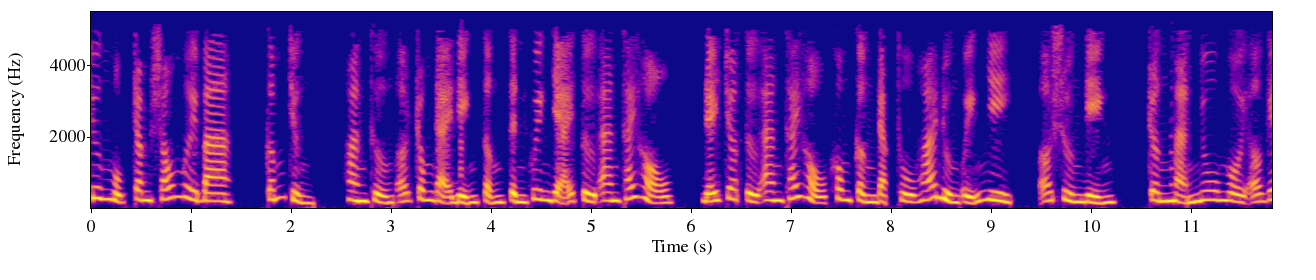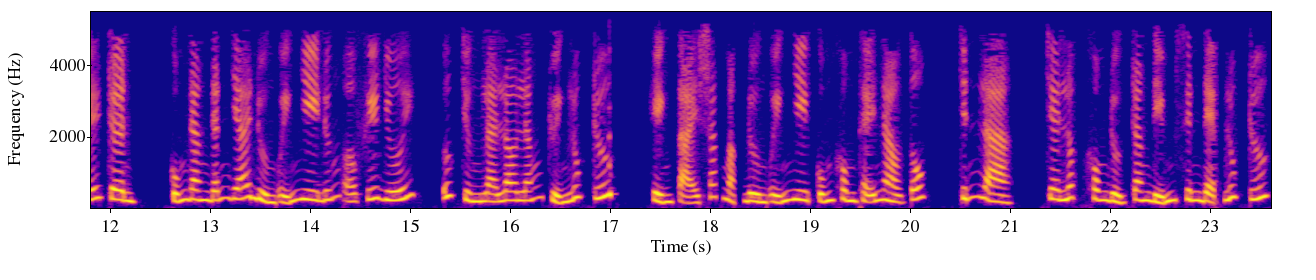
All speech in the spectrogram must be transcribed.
Chương 163, Cấm chừng, Hoàng thượng ở trong đại điện tận tình khuyên giải từ An Thái Hậu, để cho từ An Thái Hậu không cần đặc thù hóa đường Uyển Nhi, ở sườn điện, Trần Mạn Nhu ngồi ở ghế trên, cũng đang đánh giá đường Uyển Nhi đứng ở phía dưới, ước chừng là lo lắng chuyện lúc trước, hiện tại sắc mặt đường Uyển Nhi cũng không thể nào tốt, chính là, che lấp không được trang điểm xinh đẹp lúc trước,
